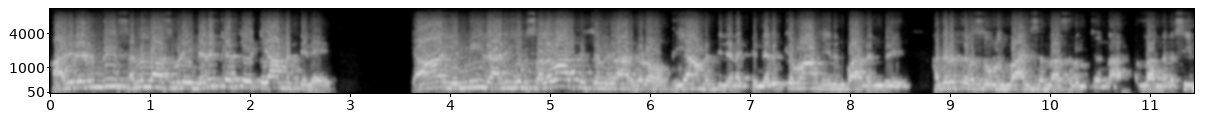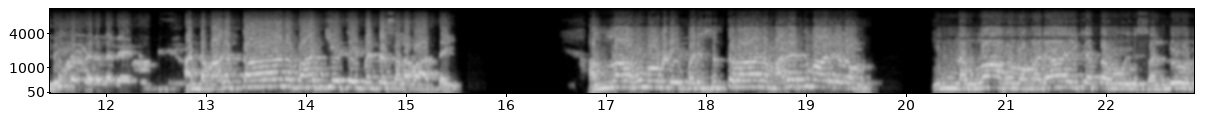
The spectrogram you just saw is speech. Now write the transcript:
அதிலிருந்து சல்லல்லாசுடைய நெருக்கத்தை கியாமத்திலே யார் என் மீது அதிகம் செலவாத்து செல்கிறார்களோ கியாமத்தில் எனக்கு நெருக்கமாக இருப்பார் என்று அதற்கு ரசூலுல்லாஹி சல்லாசலம் சொன்னார். அல்லாஹ் அந்த நசீபை தந்தரல வேண்டும். அந்த மகத்தான பாக்கியத்தை பெற்ற செலவாத்தை. அல்லாஹும் அவனுடைய பரிசுத்தமான மலக்குமார்களும் இன்னல்லாஹு வ மலாயிகத்தஹு யுஸல்லூன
